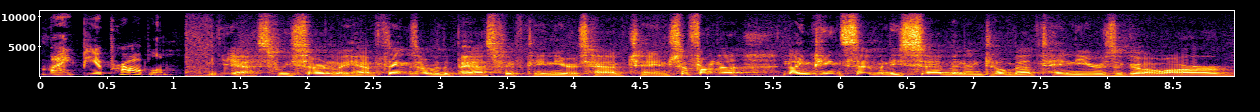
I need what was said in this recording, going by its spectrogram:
might be a problem. Yes, we certainly have. Things over the past 15 years have changed. So from the 1977 until about 10 years ago, our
